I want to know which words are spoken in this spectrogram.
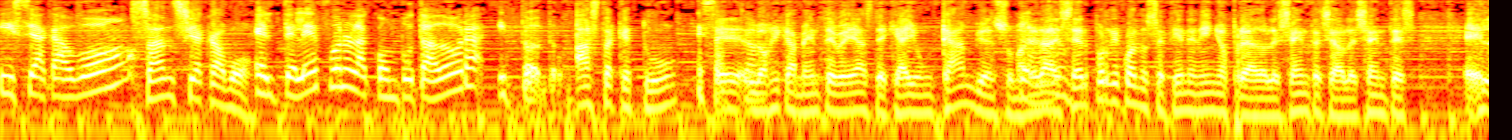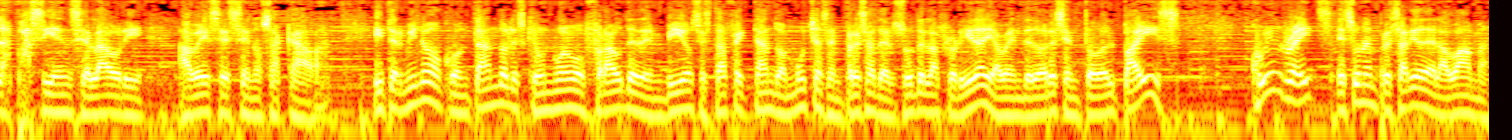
Y se acabó. San se acabó. El teléfono, la computadora y todo. Hasta que tú, eh, lógicamente, veas de que hay un cambio en su manera de ser, porque cuando se tiene niños preadolescentes y adolescentes, eh, la paciencia, Lauri, a veces se nos acaba. Y termino contándoles que un nuevo fraude de envíos está afectando a muchas empresas del sur de la Florida y a vendedores en todo el país. Queen Rates es una empresaria de Alabama.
